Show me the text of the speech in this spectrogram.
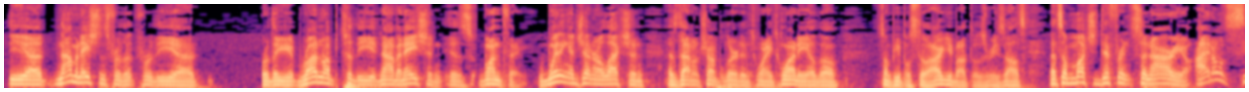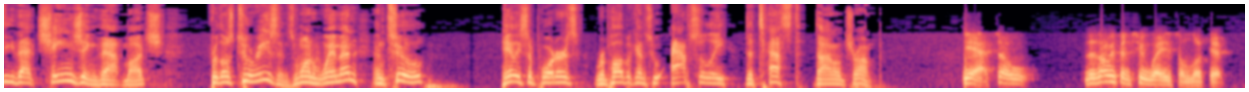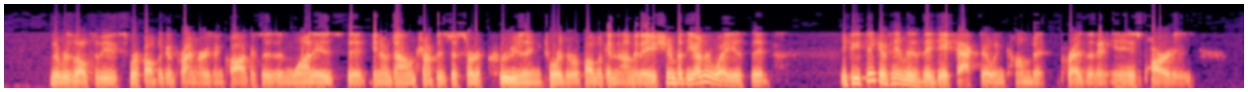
the uh, nominations for the for the uh, for the run up to the nomination is one thing. Winning a general election, as Donald Trump learned in 2020, although some people still argue about those results, that's a much different scenario. I don't see that changing that much for those two reasons. One, women, and two, Haley supporters, Republicans who absolutely detest Donald Trump. Yeah, so there's always been two ways to look at the results of these Republican primaries and caucuses, and one is that you know Donald Trump is just sort of cruising toward the Republican nomination, but the other way is that if you think of him as the de facto incumbent president in his party,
